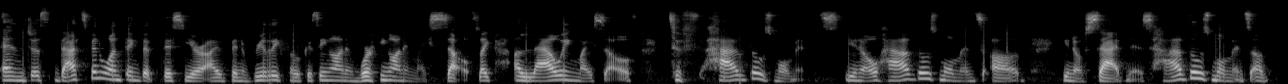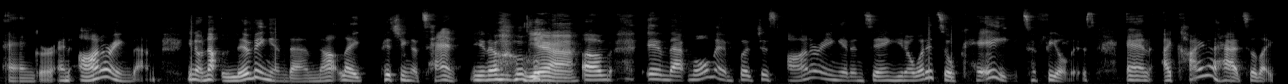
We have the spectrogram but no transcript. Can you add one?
and just that's been one thing that this year I've been really focusing on and working on in myself, like allowing myself to f- have those moments, you know, have those moments of, you know, sadness, have those moments of anger and honoring them, you know, not living in them, not like pitching a tent, you know, yeah, um, in that moment, but just honoring it and saying, you know what, it's okay to feel this. And I kind of had to like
